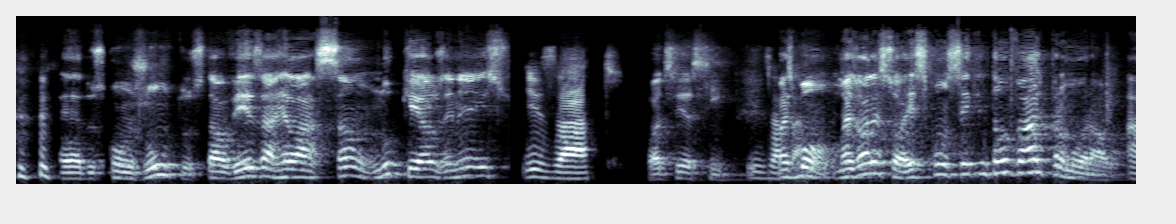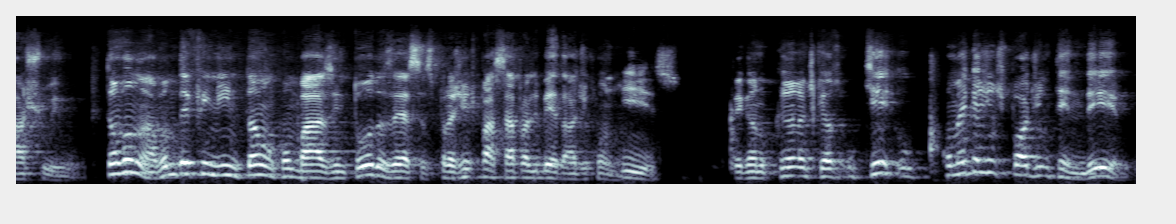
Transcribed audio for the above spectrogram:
é, dos conjuntos, talvez a relação no Kelsen, né? Isso. Exato. Pode ser assim. Exatamente. Mas bom, mas olha só, esse conceito então vale para a moral, acho eu. Então vamos lá, vamos definir então, com base em todas essas, para a gente passar para a liberdade econômica. Isso. Pegando Kant, que é, o que, o, como é que a gente pode entender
